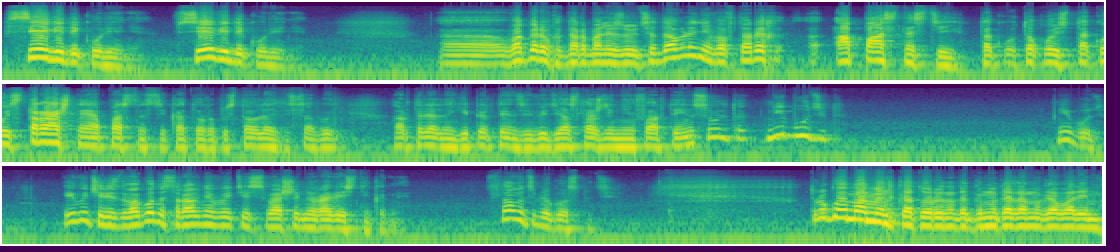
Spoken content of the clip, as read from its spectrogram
все виды курения, все виды курения во-первых, нормализуется давление, во-вторых, опасности, такой, такой, такой страшной опасности, которая представляет из собой артериальная гипертензия в виде осложнения инфаркта и инсульта, не будет. Не будет. И вы через два года сравниваетесь с вашими ровесниками. Слава тебе, Господи! Другой момент, который надо, когда мы говорим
